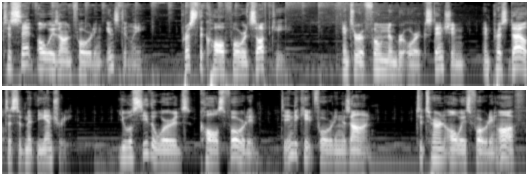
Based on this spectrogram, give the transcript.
To set always on forwarding instantly, press the call forward soft key. Enter a phone number or extension and press dial to submit the entry. You will see the words calls forwarded to indicate forwarding is on. To turn always forwarding off,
